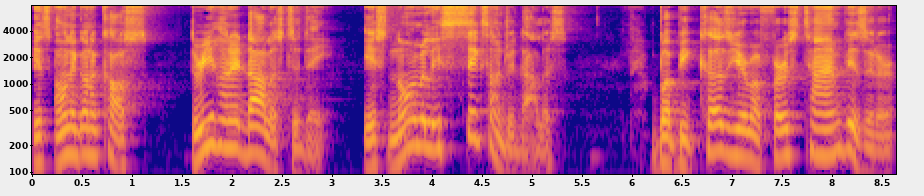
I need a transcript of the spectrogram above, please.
it's only going to cost $300 today. It's normally $600. But because you're a first time visitor,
